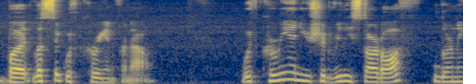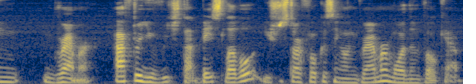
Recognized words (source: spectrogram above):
but let's stick with Korean for now. With Korean, you should really start off learning grammar. After you've reached that base level, you should start focusing on grammar more than vocab.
